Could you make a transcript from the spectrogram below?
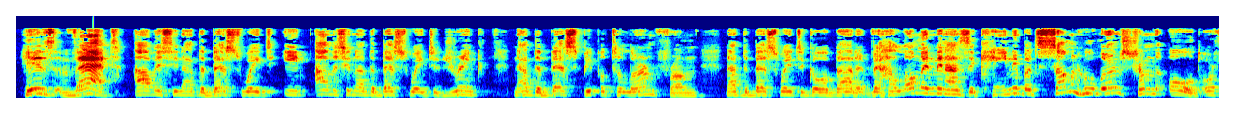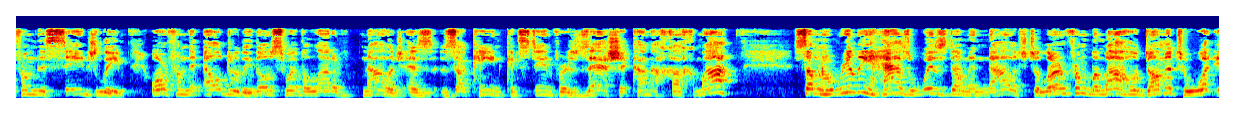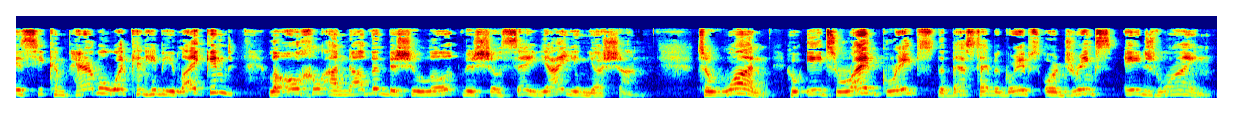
his vat. Obviously, not the best way to eat, obviously, not the best way to drink, not the best people to learn from, not the best way to go about it. V'halomen min hazakene, but someone who learns from the old, or from the sagely, or from the elderly, those who have a lot of knowledge, as zakain could stand for zeh shekana chachma someone who really has wisdom and knowledge to learn from. Lamahodama, to what is he comparable? What can he be likened? La'ochel anavim v'shosei yayin yashan. To one who eats ripe grapes, the best type of grapes, or drinks aged wine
